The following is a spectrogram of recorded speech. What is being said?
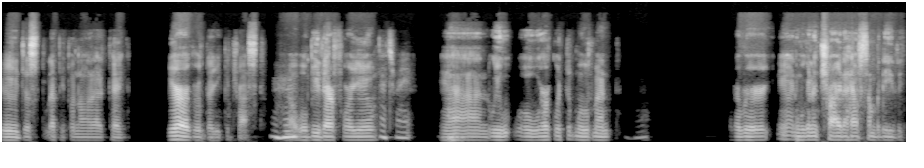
to just let people know that okay, we are a group that you can trust. hmm Uh, we'll be there for you, That's right. and we will work with the movement Mhm. whatever, you know, and we're going to try to have somebody th-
